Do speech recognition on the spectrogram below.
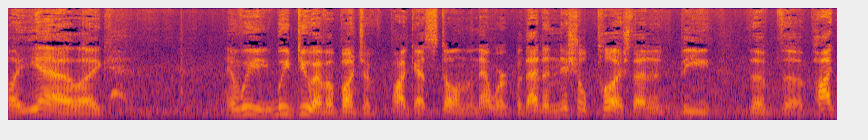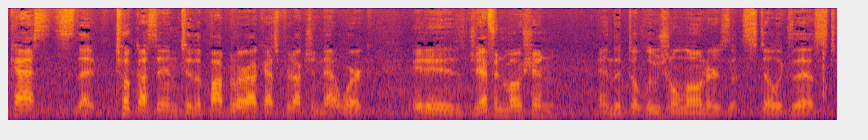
But yeah, like, and we we do have a bunch of podcasts still on the network, but that initial push, that the the the podcasts that took us into the popular outcast production network it is jeff in motion and the delusional loners that still exist.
